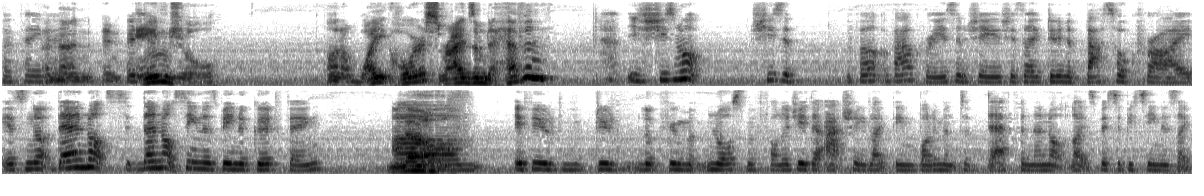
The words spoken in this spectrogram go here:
volcano. And then an Or is it- angel on a white horse rides him to heaven? She's not. She's a Val- Valkyrie, isn't she? She's like doing a battle cry. It's not. They're not. They're not seen as being a good thing. No. Um, if you do look through Norse mythology, they're actually like the embodiment of death, and they're not like supposed to be seen as like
